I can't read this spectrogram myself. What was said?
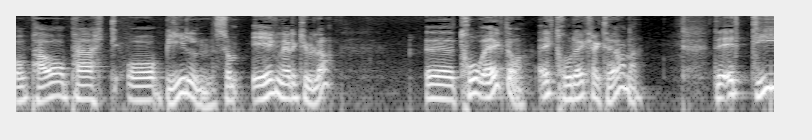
og Powerpack og bilen som egentlig er det kule. Eh, tror jeg, da. Jeg tror det er karakterene. Det er de.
